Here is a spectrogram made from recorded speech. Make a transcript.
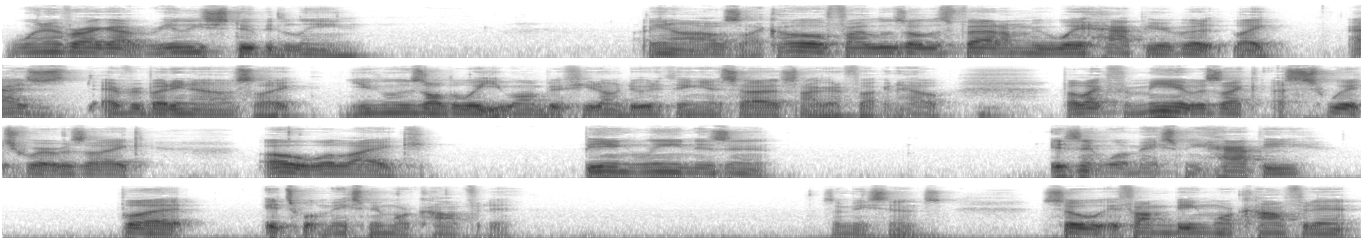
whenever I got really stupid lean, you know, I was like, oh, if I lose all this fat, I'm gonna be way happier. But like, as everybody knows, like you can lose all the weight you want, but if you don't do anything inside, it's not gonna fucking help. But like for me, it was like a switch where it was like, oh, well, like being lean isn't isn't what makes me happy, but it's what makes me more confident. Does that make sense? So if I'm being more confident,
